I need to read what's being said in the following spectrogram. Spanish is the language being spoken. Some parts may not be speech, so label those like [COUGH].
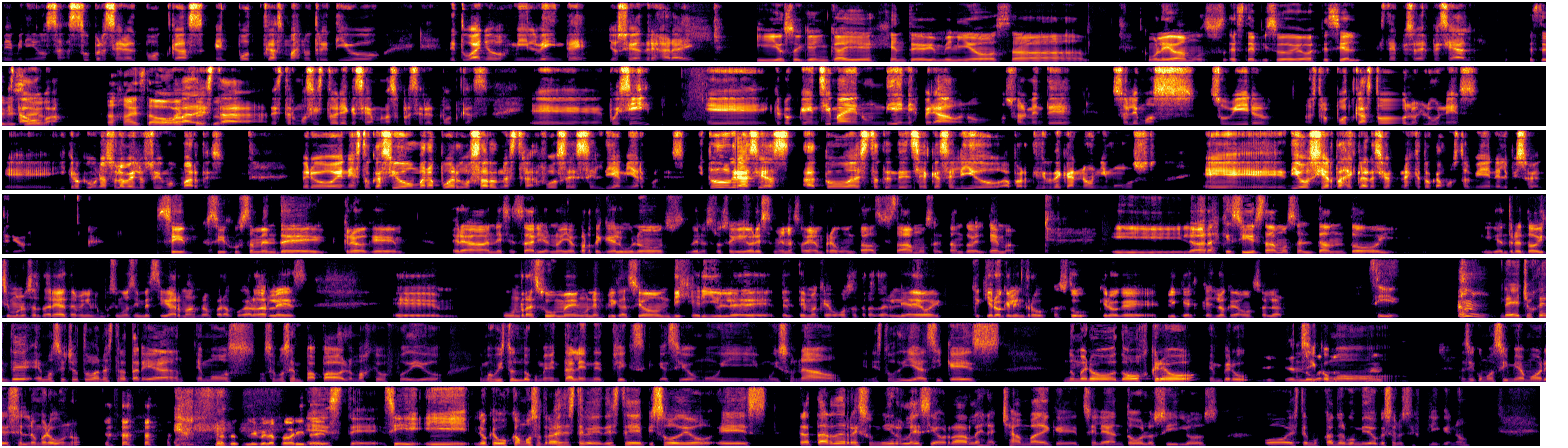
Bienvenidos a Super Serial Podcast, el podcast más nutritivo de tu año 2020. Yo soy Andrés Garay. Y yo soy Kevin Calle. Gente, bienvenidos a... ¿Cómo le llamamos? ¿Este episodio especial? Este episodio especial. Este Esta episodio... ova. Ajá, esta ova, ova de esta, de esta hermosa historia que se llama Super Serial Podcast. Eh, pues sí, eh, creo que encima en un día inesperado, ¿no? Usualmente solemos subir nuestros podcasts todos los lunes eh, y creo que una sola vez lo subimos martes. Pero en esta ocasión van a poder gozar de nuestras voces el día miércoles. Y todo gracias a toda esta tendencia que ha salido a partir de que eh, dio ciertas declaraciones que tocamos también en el episodio anterior. Sí, sí, justamente creo que era necesario, ¿no? Y aparte que algunos de nuestros seguidores también nos habían preguntado si estábamos al tanto del tema. Y la verdad es que sí estábamos al tanto y, dentro de todo hicimos nuestra tarea también y nos pusimos a investigar más, ¿no? Para poder darles eh, un resumen, una explicación digerible de- del tema que vamos a tratar el día de hoy. Que quiero que lo introduzcas tú, quiero que expliques qué es lo que vamos a hablar. Sí, [CLEARS THROAT] de hecho, gente, hemos hecho toda nuestra tarea, hemos, nos hemos empapado lo más que hemos podido. Hemos visto el documental en Netflix que ha sido muy, muy sonado en estos días y que es número dos, creo, en Perú. Sí, Así lugar- como, así como Sí, mi amor es el número uno. [LAUGHS] [LAUGHS] tu película favorita. es- Este, sí, y lo que buscamos a través de este, de este episodio es tratar de resumirles y ahorrarles la chamba de que se lean todos los hilos o estén buscando algún video que se los explique, ¿no?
